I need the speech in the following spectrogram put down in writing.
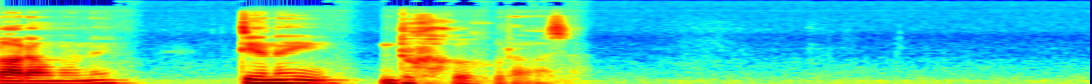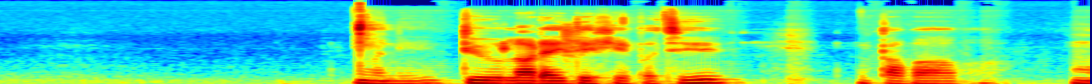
लडाउनु नै त्यो नै दुःखको कुरा हो। अनि त्यो लडाइँ देखेपछि तब अब म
